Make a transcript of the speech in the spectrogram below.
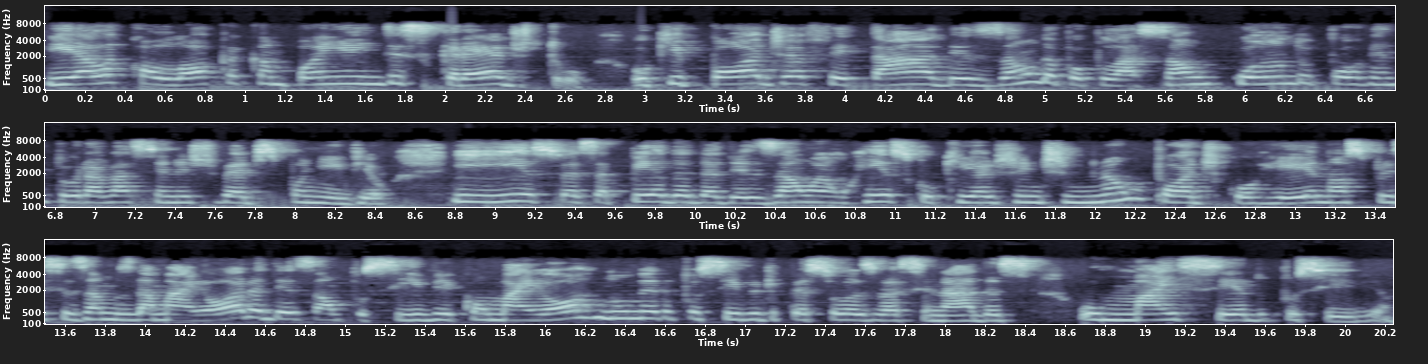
e ela coloca a campanha em descrédito, o que pode afetar a adesão da população quando porventura a vacina estiver disponível. E isso, essa perda da adesão é um risco que a gente não pode correr. Nós precisamos da maior adesão possível, com o maior número possível de pessoas vacinadas o mais cedo possível.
